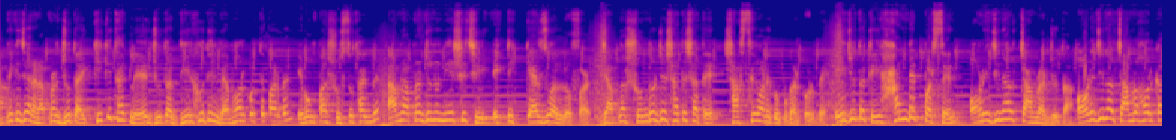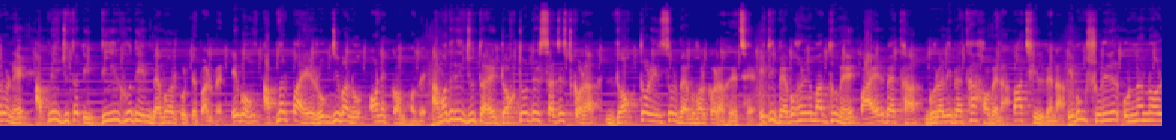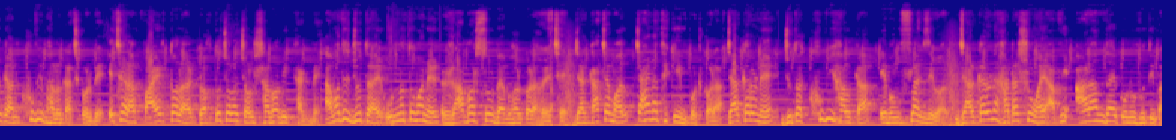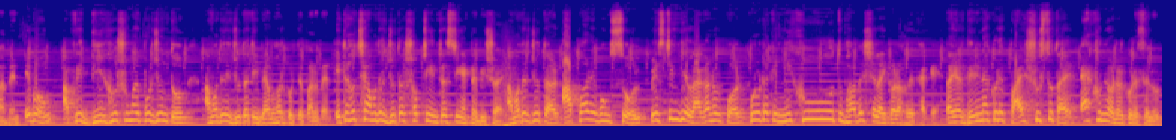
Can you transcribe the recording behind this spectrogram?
আপনি কি জানেন আপনার জুতায় কি কি থাকলে জুতা দীর্ঘদিন ব্যবহার করতে পারবেন এবং পা সুস্থ থাকবে? আমরা আপনার জন্য নিয়ে এসেছি একটি ক্যাজুয়াল লোফার যা আপনার সৌন্দর্যের সাথে সাথে স্বাস্থ্যের অনেক উপকার করবে। এই জুতাটি হান্ড্রেড পার্সেন্ট অরিজিনাল চামড়ার জুতা। অরিজিনাল চামড়া হওয়ার কারণে আপনি এই জুতাটি দীর্ঘদিন ব্যবহার করতে পারবেন এবং আপনার পায়ে রোগ জীবাণু অনেক কম হবে। আমাদের এই জুতায় ডক্টরদের সাজেস্ট করা ডক্টর ইনসোল ব্যবহার করা হয়েছে। এটি ব্যবহারের মাধ্যমে পায়ের ব্যথা, গোড়ালি ব্যথা হবে না, পা ছিলবে না এবং শরীরের অন্যান্য অর্গান খুবই ভালো কাজ করবে। এছাড়া পায়ের তলার রক্ত চলাচল স্বাভাবিক থাকবে। আমাদের জুতায় উন্নত মানের রাবার সোল ব্যবহার করা হয়েছে, যার কাঁচামাল চায়না থেকে ইম্পোর্ট করা, যার কারণে জুতা খুবই হালকা এবং ফ্লেক্সিবল যার কারণে হাঁটার সময় আপনি আরামদায়ক অনুভূতি পাবেন এবং আপনি দীর্ঘ সময় পর্যন্ত আমাদের এই জুতাটি ব্যবহার করতে পারবেন। এটা হচ্ছে আমাদের জুতার সবচেয়ে ইন্টারেস্টিং একটা বিষয়। আমাদের জুতার আপার এবং সোল পেস্টিং দিয়ে লাগানোর পর পুরোটাকে নিখুঁত ভাবে সেলাই করা হয়ে থাকে। তাই আর দেরি না করে পায়ের সুস্থতায় এখনই অর্ডার করে ফেলুন।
